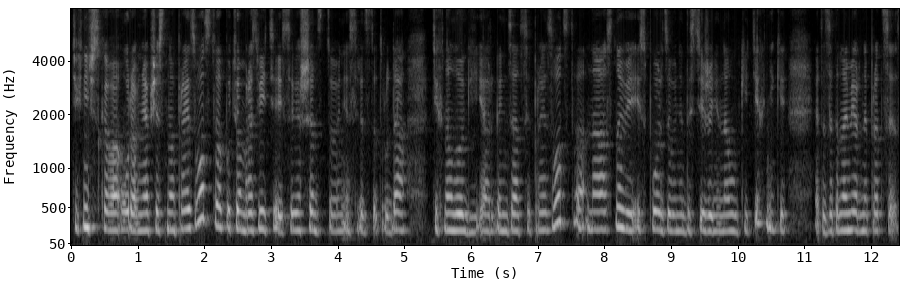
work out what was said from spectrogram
технического уровня общественного производства путем развития и совершенствования средств труда, технологий и организации производства на основе использования достижений науки и техники – это закономерный процесс.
